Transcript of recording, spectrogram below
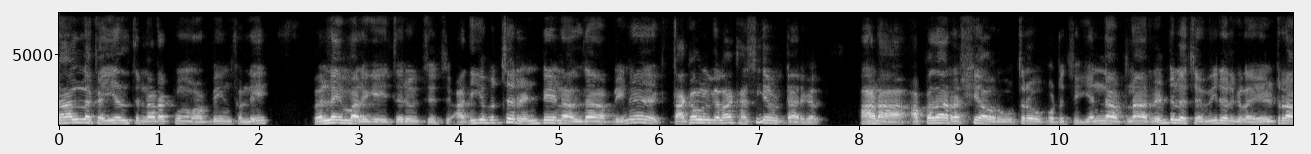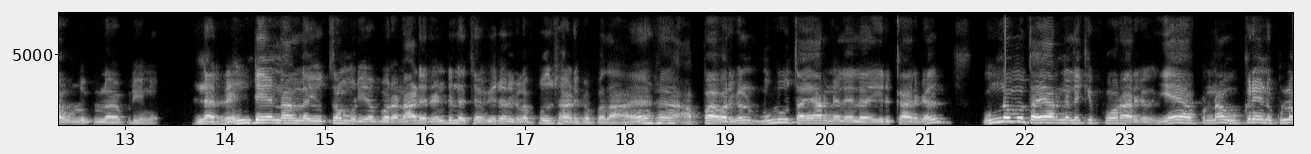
நாளில் கையெழுத்து நடக்கும் அப்படின்னு சொல்லி வெள்ளை மாளிகை தெரிவிச்சிருச்சு அதிகபட்சம் ரெண்டே நாள் தான் அப்படின்னு தகவல்களாக கசிய விட்டார்கள். ஆனால் அப்போ தான் ரஷ்யா ஒரு உத்தரவு போட்டுச்சு. என்ன அப்படின்னா ரெண்டு லட்சம் வீரர்களை எட்ரா உள்ளுக்குள்ள அப்படின்னு. என்ன ரெண்டே நாளில் யுத்தம் முடிய போகிற நாடு ரெண்டு லட்சம் வீரர்களை புதுசாக எடுக்கப்பதா அப்பா அவர்கள் முழு தயார் நிலையில் இருக்கார்கள். இன்னமும் தயார் நிலைக்கு போறார்கள். ஏன் அப்படின்னா உக்ரைனுக்குள்ள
